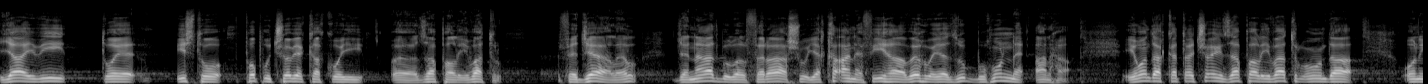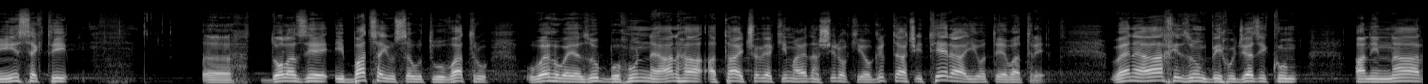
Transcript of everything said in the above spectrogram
Ja i vi, to je isto poput čovjeka koji e, zapali vatru feđalel dženadbu vel ferašu jakane fiha vehve jazubbuhunne anha. I onda kad taj čovjek zapali vatru, onda oni insekti e, dolaze i bacaju se u tu vatru u vehove jazubbuhunne anha, a taj čovjek ima jedan široki ogrtač i tjera ih od te vatre. Vene ahizum bihu džezikum anin nar.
